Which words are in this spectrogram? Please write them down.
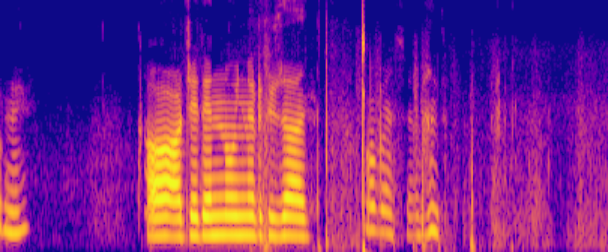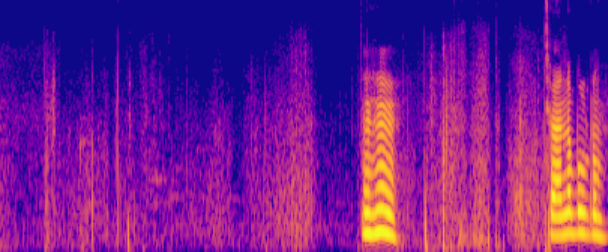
Bu ne? Aa Acede'nin oyunları güzel. Ama ben sevmedim. Hı hı. Bir tane buldum.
